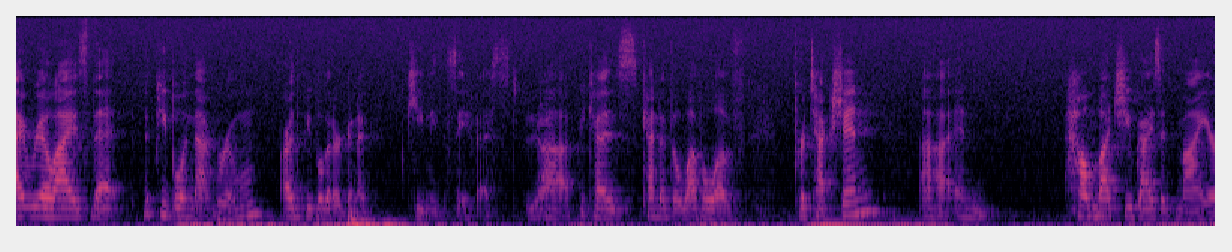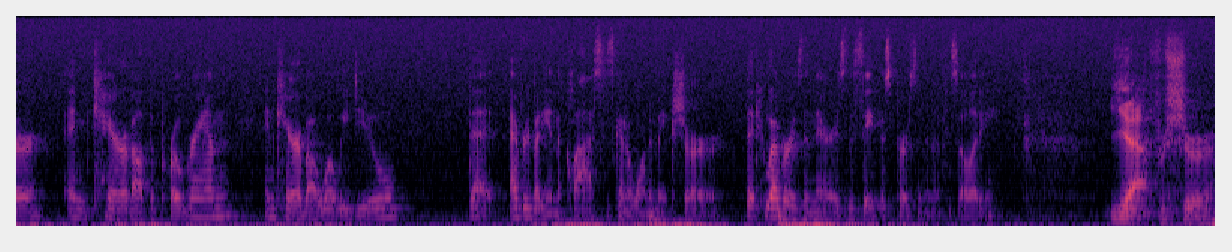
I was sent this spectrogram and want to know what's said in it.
I realized that the people in that room are the people that are going to keep me the safest. Yeah. Uh, because kind of the level of protection uh, and how much you guys admire and care about the program and care about what we do, that everybody in the class is going to want to make sure that whoever is in there is the safest person in the facility. Yeah, for sure.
